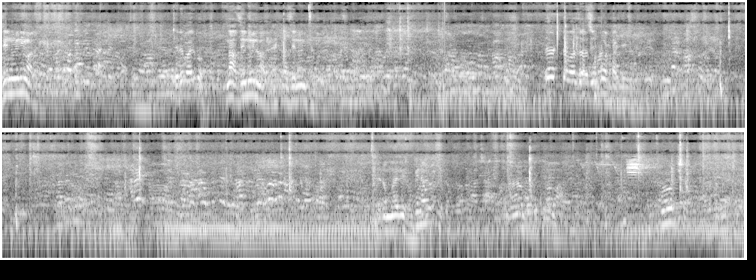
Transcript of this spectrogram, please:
জেনুইনই মারে ছেড়ে মারবো না জেনুইন মারে একটা জেনুইন খেলে একটা বাজা ছোট একটা এরকম মারি না বলি গুড শট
